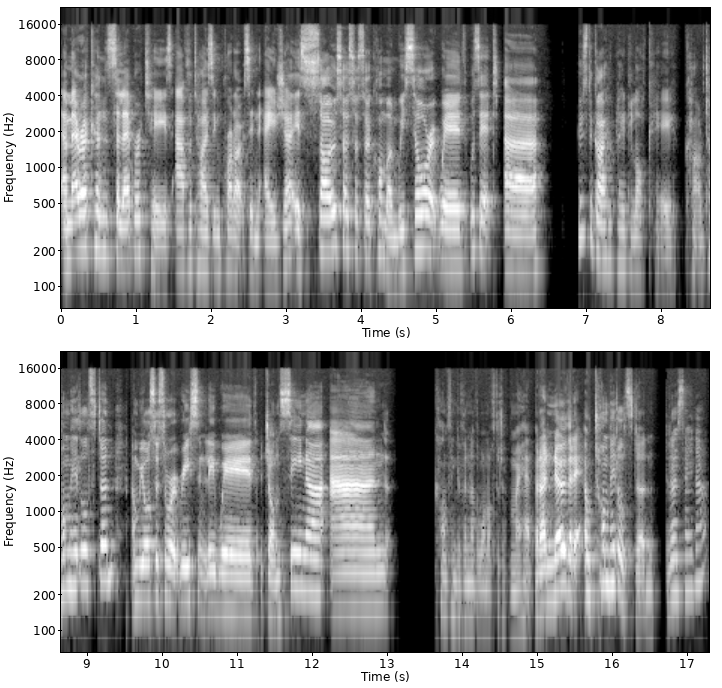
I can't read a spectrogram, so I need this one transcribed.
American celebrities advertising products in Asia is so so so so common. We saw it with was it uh who's the guy who played Loki? Can't- Tom Hiddleston, and we also saw it recently with John Cena and can't think of another one off the top of my head, but I know that it oh Tom Hiddleston. Did I say that?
